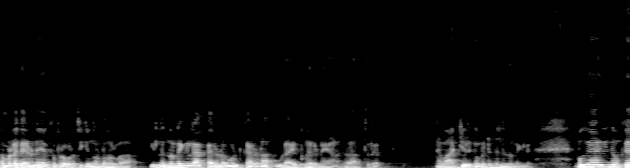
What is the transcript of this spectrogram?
നമ്മുടെ കരുണയൊക്കെ പ്രവർത്തിക്കുന്നുണ്ടെന്നുള്ളതാണ് ഇല്ലെന്നുണ്ടെങ്കിൽ ആ കരുണ കരുണ ഉടായ്പ കരുണയാണ് യഥാർത്ഥത്തിൽ. മാറ്റിയെടുക്കാൻ പറ്റുന്നില്ലെന്നുണ്ടെങ്കിൽ. നമുക്ക് നമുക്ക്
